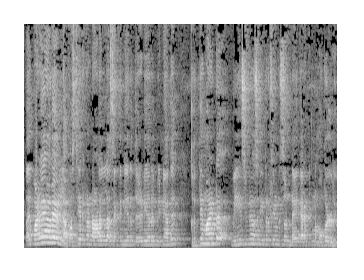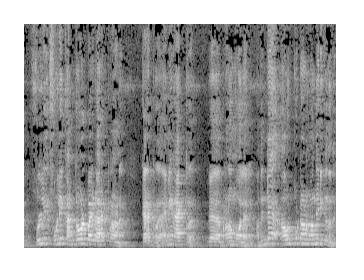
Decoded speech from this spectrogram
അതായത് പഴയ ആളെയല്ല ഫസ്റ്റ് ഇയർ കണ്ട ആളല്ല സെക്കൻഡ് ഇയർ തേർഡ് ഇയർ പിന്നെ അത് കൃത്യമായിട്ട് വി ശ്രീനിവാസൻ ഇന്റർഫിയൻസ് ഉണ്ട് ക്യാരക്ടറിന്റെ മുകളിൽ. ഫുള്ളി ഫുള്ളി കൺട്രോൾ ബൈ ഡയറക്ടറാണ് character I mean actor Pranav Mohanlal. അതിന്റെ ഔട്ട്പുട്ടാണ് വന്നിരിക്കുന്നത്.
